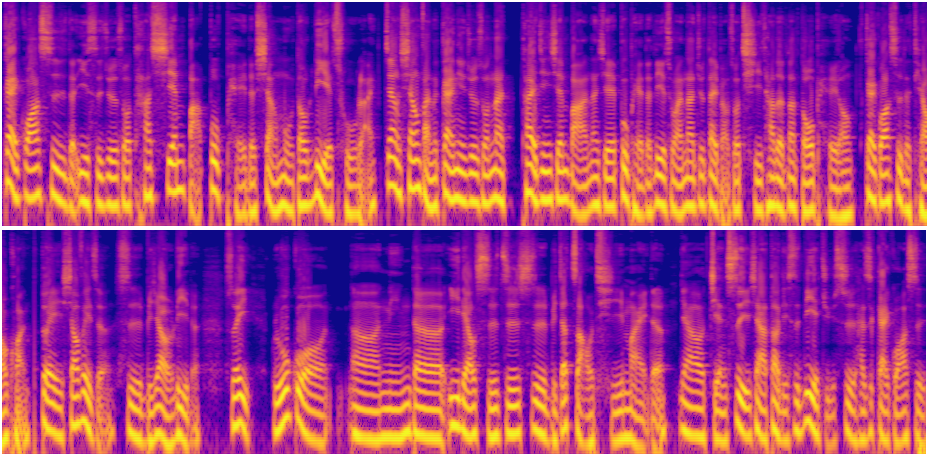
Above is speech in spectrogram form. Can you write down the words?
盖刮式的意思就是说，他先把不赔的项目都列出来，这样相反的概念就是说，那他已经先把那些不赔的列出来，那就代表说其他的那都赔咯。盖刮式的条款对消费者是比较有利的，所以如果。呃，您的医疗实支是比较早期买的，要检视一下到底是列举式还是盖刮式。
